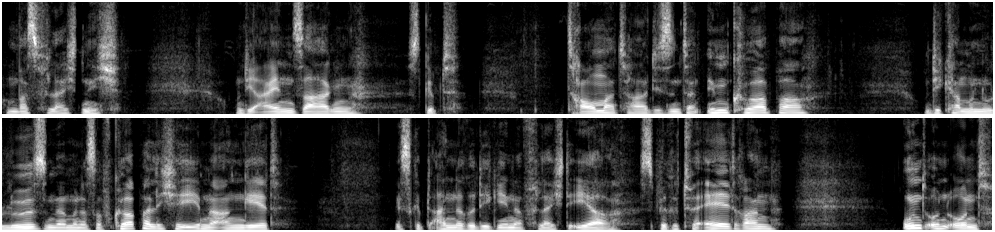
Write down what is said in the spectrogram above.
und was vielleicht nicht. Und die einen sagen, es gibt Traumata, die sind dann im Körper und die kann man nur lösen, wenn man das auf körperlicher Ebene angeht. Es gibt andere, die gehen da vielleicht eher spirituell dran. Und, und, und.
